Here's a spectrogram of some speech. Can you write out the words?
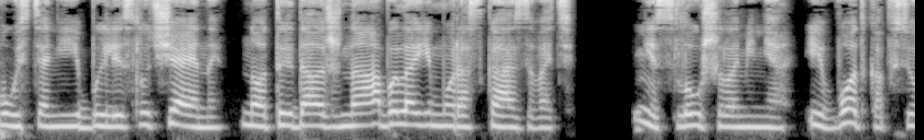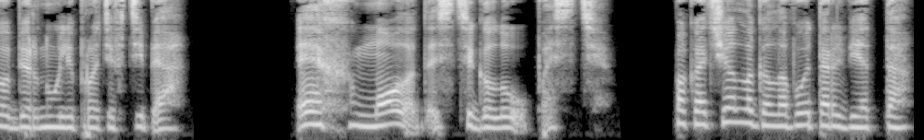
Пусть они и были случайны, но ты должна была ему рассказывать. Не слушала меня, и вот как все обернули против тебя. Эх, молодость глупость. Покачала головой Торветта.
